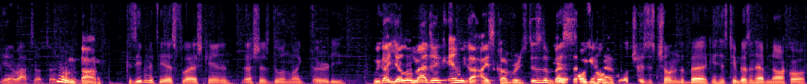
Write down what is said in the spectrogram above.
Yeah, rocks up. Turn. Punta. Cause even if he has flash cannon, that's just doing like 30. We got yellow magic and we got ice coverage. This is the best Yeah, set we can have. Moltres is chilling in the back, and his team doesn't have knockoff.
